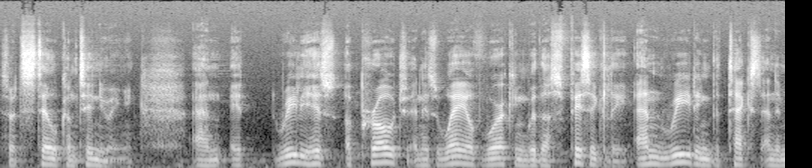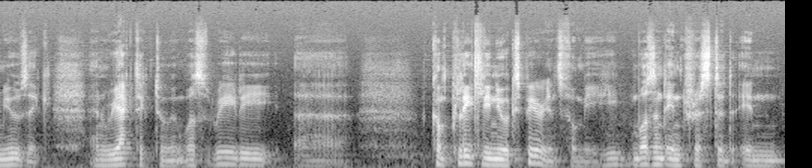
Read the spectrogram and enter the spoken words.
So it's still continuing and it really his approach and his way of working with us physically and reading the text and the music and reacting to it was really a uh, completely new experience for me. He wasn't interested in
